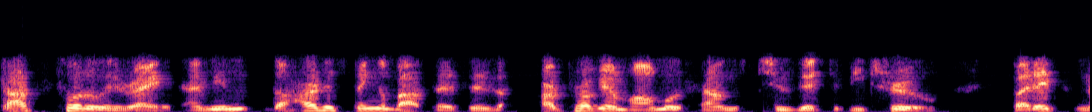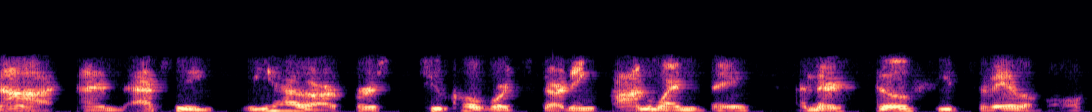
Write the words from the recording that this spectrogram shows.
That's totally right. I mean, the hardest thing about this is our program almost sounds too good to be true but it's not. And actually, we have our first two cohorts starting on Wednesday, and there's still seats available.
